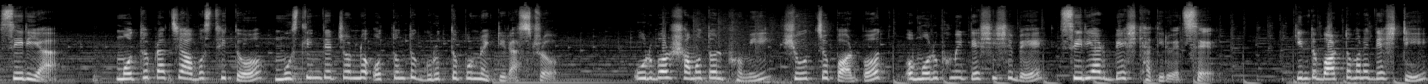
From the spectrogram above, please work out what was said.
সিরিয়া, মধ্যপ্রাচ্যে অবস্থিত মুসলিমদের জন্য অত্যন্ত গুরুত্বপূর্ণ একটি রাষ্ট্র। উর্বর সমতল ভূমি, সুউচ্চ পর্বত ও মরুভূমির দেশ হিসেবে সিরিয়ার বেশ খ্যাতি রয়েছে। কিন্তু বর্তমানে দেশটি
